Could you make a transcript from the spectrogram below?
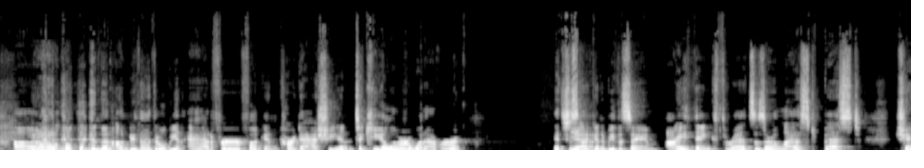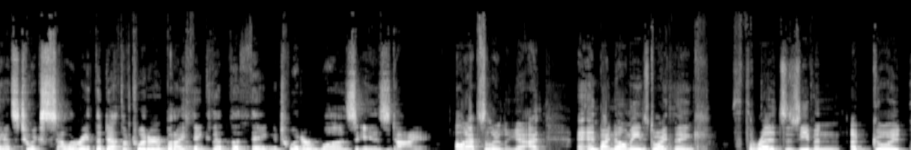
uh, no. and then under that there will be an ad for fucking kardashian tequila or whatever. It's just yeah. not going to be the same. I think threads is our last best chance to accelerate the death of twitter but i think that the thing twitter was is dying. Oh absolutely. Yeah i and by no means do I think Threads is even a good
